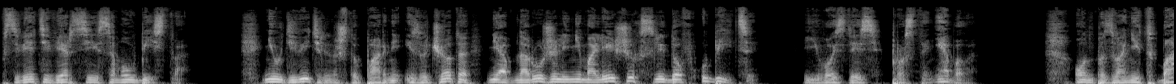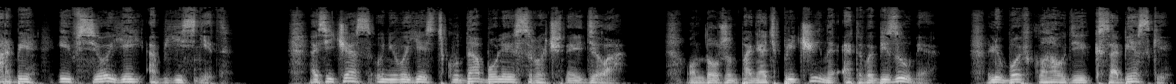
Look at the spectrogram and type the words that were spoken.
в свете версии самоубийства. Неудивительно, что парни из учета не обнаружили ни малейших следов убийцы. Его здесь просто не было. Он позвонит Барби и все ей объяснит. А сейчас у него есть куда более срочные дела. Он должен понять причины этого безумия. Любовь Клаудии к Собеске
